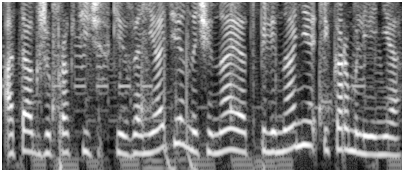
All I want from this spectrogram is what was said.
а также практические занятия, начиная от пеленания и кормления.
